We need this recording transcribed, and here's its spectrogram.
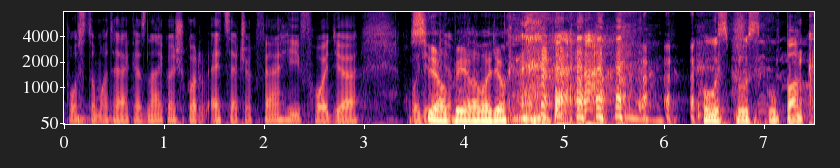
posztomat elkezd lájkolni, és akkor egyszer csak felhív, hogy... hogy Szia, hogy Béla vagyok. 20 plusz kupak.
